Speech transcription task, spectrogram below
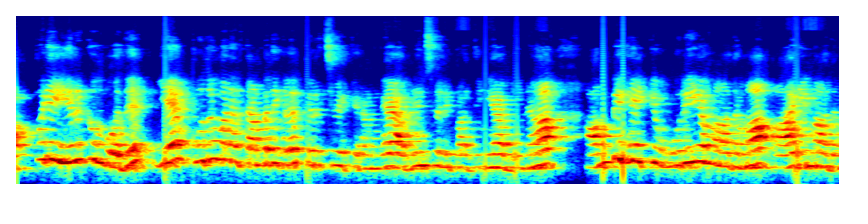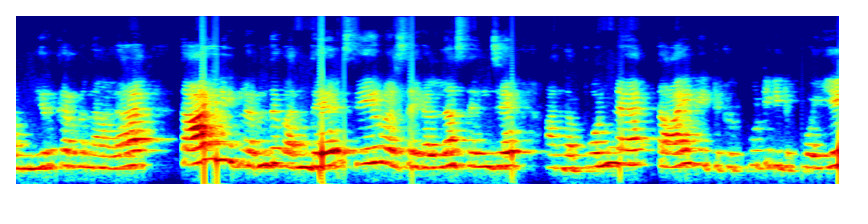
அப்படி இருக்கும்போது ஏன் புதுமண தம்பதிகளை பிரிச்சு வைக்கிறாங்க அப்படின்னு சொல்லி பாத்தீங்க அப்படின்னா அம்பிகைக்கு உரிய மாதமா ஆடி மாதம் இருக்கிறதுனால தாய் வீட்டுல இருந்து வந்து சீர்வரிசைகள்லாம் செஞ்சு அந்த பொண்ணை தாய் வீட்டுக்கு கூட்டிக்கிட்டு போய்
